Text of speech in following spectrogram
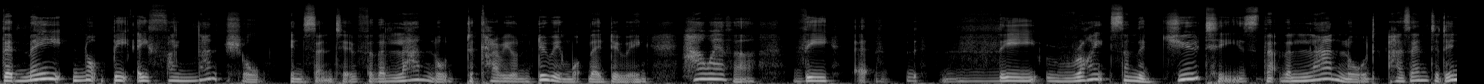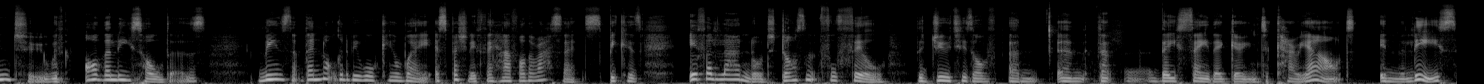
there may not be a financial incentive for the landlord to carry on doing what they're doing. However, the uh, the rights and the duties that the landlord has entered into with other leaseholders means that they're not going to be walking away, especially if they have other assets. Because if a landlord doesn't fulfill the duties of um, um, that they say they're going to carry out in the lease,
